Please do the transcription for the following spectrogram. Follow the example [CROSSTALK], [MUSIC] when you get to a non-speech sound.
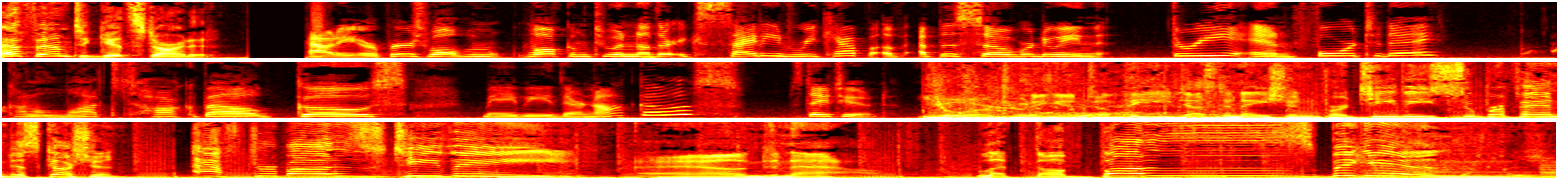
anchor.fm to get started. Howdy, Earpers. Welcome, welcome to another exciting recap of episode. We're doing three and four today. Got a lot to talk about. Ghosts. Maybe they're not ghosts. Stay tuned. You're tuning into the destination for TV superfan discussion, AfterBuzz TV. And now, let the buzz begin.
